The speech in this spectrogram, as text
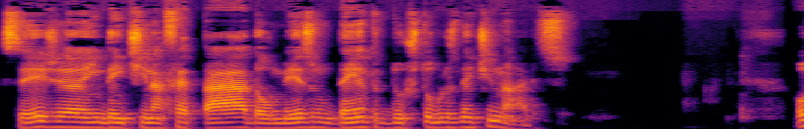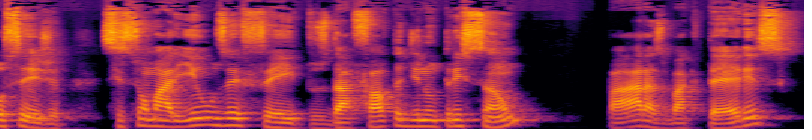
seja em dentina afetada ou mesmo dentro dos túbulos dentinários. Ou seja, se somariam os efeitos da falta de nutrição para as bactérias,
